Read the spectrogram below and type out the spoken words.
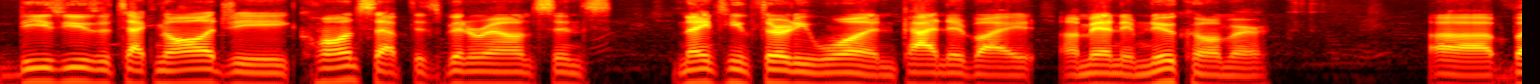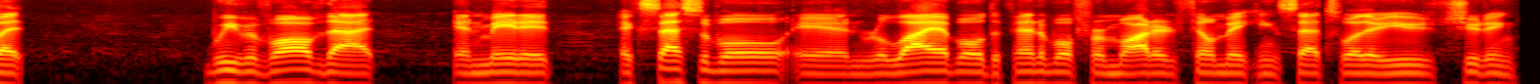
these use a technology concept that's been around since 1931, patented by a man named Newcomer, uh, but we've evolved that and made it accessible and reliable, dependable for modern filmmaking sets, whether you're shooting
